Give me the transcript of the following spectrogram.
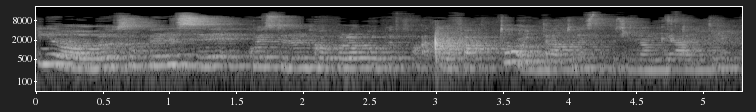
Io volevo sapere se questo è l'unico colloquio che, fa, che ha fatto o intanto ne sta facendo anche altri.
